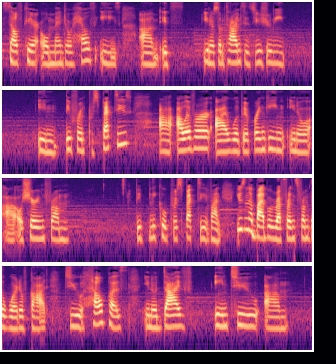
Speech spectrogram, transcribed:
self-care or mental health is um it's you know sometimes it's usually in different perspectives. Uh, however, I will be bringing, you know, uh, or sharing from biblical perspective and using a Bible reference from the Word of God to help us, you know, dive into um,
